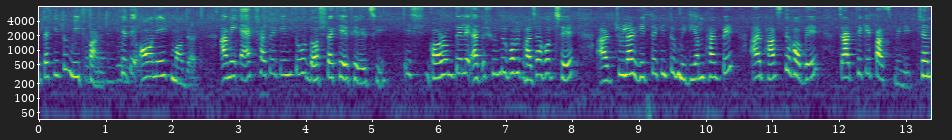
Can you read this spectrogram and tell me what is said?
এটা কিন্তু মিট ফান্ড খেতে অনেক মজার। আমি একসাথে কিন্তু দশটা খেয়ে ফেলেছি। ইস গরম তেলে এত সুন্দরভাবে ভাজা হচ্ছে আর চুলার হিটটা কিন্তু মিডিয়াম থাকবে আর ভাজতে হবে চার থেকে পাঁচ মিনিট। যেন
